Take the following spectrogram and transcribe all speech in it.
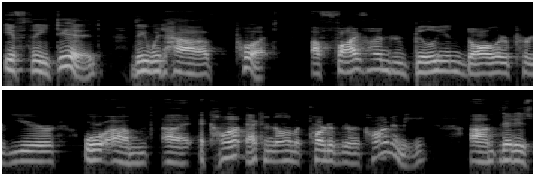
if they did, they would have put a $500 billion per year or um, uh, econ- economic part of their economy um, that is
